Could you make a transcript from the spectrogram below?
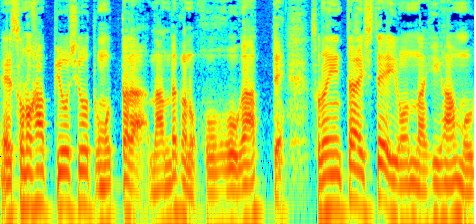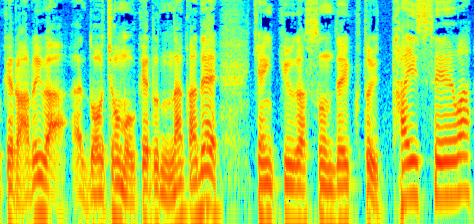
えー、その発表しようと思ったら何らかの方法があって、それに対していろんな批判も受ける、あるいは同調も受ける中で研究が進んでいくという体制は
